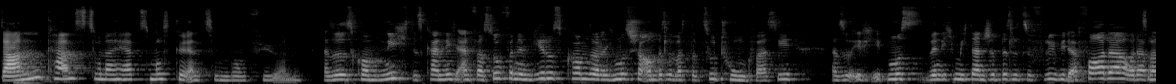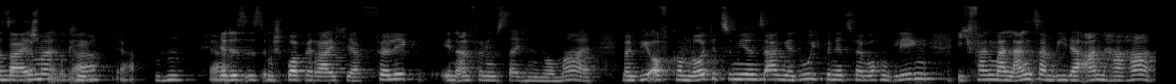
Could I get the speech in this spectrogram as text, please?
dann kann es zu einer Herzmuskelentzündung führen. Also es kommt nicht, es kann nicht einfach so von dem Virus kommen, sondern ich muss schon auch ein bisschen was dazu tun quasi. Also ich, ich muss, wenn ich mich dann schon ein bisschen zu früh wieder fordere oder Zum was Beispiel, auch immer. Okay. Ja, ja. Mhm. ja. ja, das ist im Sportbereich ja völlig in Anführungszeichen normal. Ich meine, wie oft kommen Leute zu mir und sagen, ja du, ich bin jetzt zwei Wochen gelegen, ich fange mal langsam wieder an, haha.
